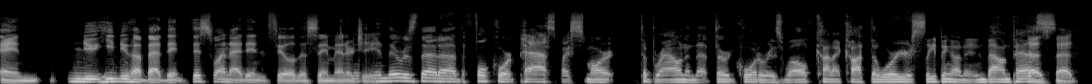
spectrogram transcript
and knew he knew how bad they. This one, I didn't feel the same energy. And, and there was that uh, the full court pass by Smart to Brown in that third quarter as well. Kind of caught the Warriors sleeping on an inbound pass. That's bad.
